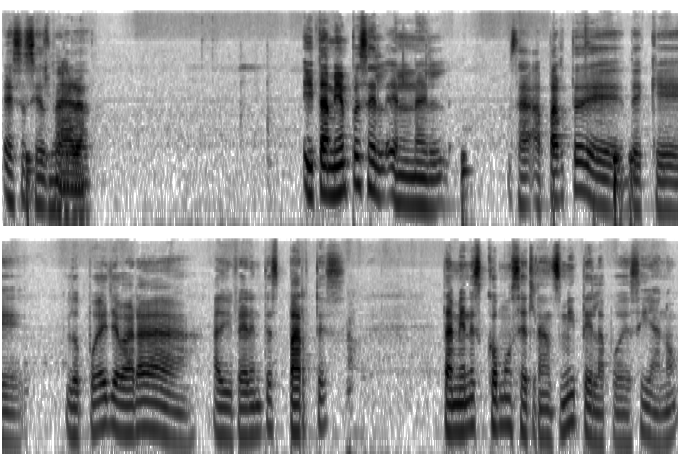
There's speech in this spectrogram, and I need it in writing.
Eso sí es verdad. Y también pues el, en el, o sea, aparte de, que lo puede llevar a, a, diferentes partes, también es cómo se transmite la poesía, ¿no?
